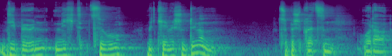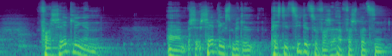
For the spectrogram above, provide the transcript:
die Böden nicht zu mit chemischen Düngern zu bespritzen oder vor Schädlingen ähm, Schädlingsmittel, Pestizide zu äh, verspritzen.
